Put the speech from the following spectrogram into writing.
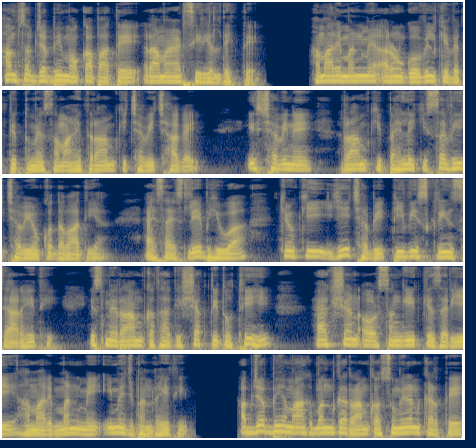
हम सब जब भी मौका पाते, रामायण सीरियल देखते। हमारे मन में अरुण गोविल के व्यक्तित्व में समाहित राम की छवि छा गई। इस छवि ने राम की पहले की सभी छवियों को दबा दिया। ऐसा इसलिए भी हुआ क्योंकि ये छवि टीवी स्क्रीन से आ रही थी। इसमें राम कथा की शक्ति तो थी ही, एक्शन और संगीत के ज़रिए हमारे मन में इमेज बन रही थी। अब जब भी हम आँख बंद कर राम का सुमिरन करते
